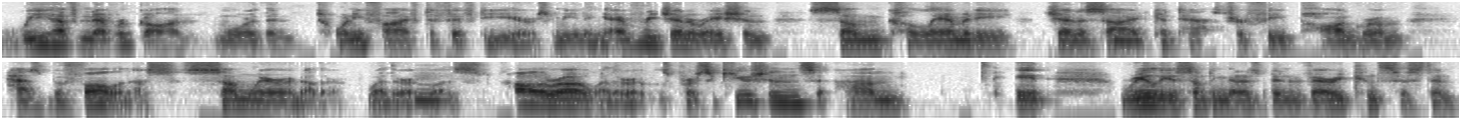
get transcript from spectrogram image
we have never gone more than 25 to 50 years meaning every generation some calamity genocide catastrophe pogrom has befallen us somewhere or another, whether it Mm. was cholera, whether it was persecutions. Um, it really is something that has been very consistent.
